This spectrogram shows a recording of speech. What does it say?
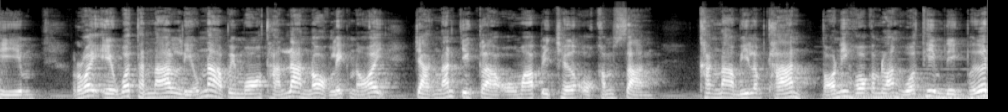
ทีม ร้อยเอกวัฒนาเหลียวหน้าไปมองฐานด้านนอกเล็กน้อย จากนั้นจึงกล่าวออกมาไปนเชิงออกคำสั่ง ข้างหน้ามีลำธาร ตอนนี้หอกำลังหัวทิ่มดิ่งพื้น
